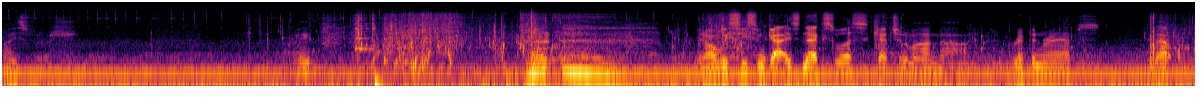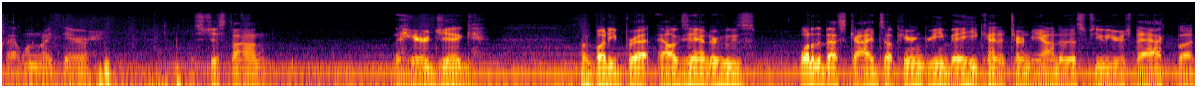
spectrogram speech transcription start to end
Nice fish. Right. You know, we see some guys next to us catching them on uh, Rippin' Raps. That that one right there was just on the hair jig. My buddy Brett Alexander, who's one of the best guides up here in Green Bay, he kind of turned me onto this a few years back. But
